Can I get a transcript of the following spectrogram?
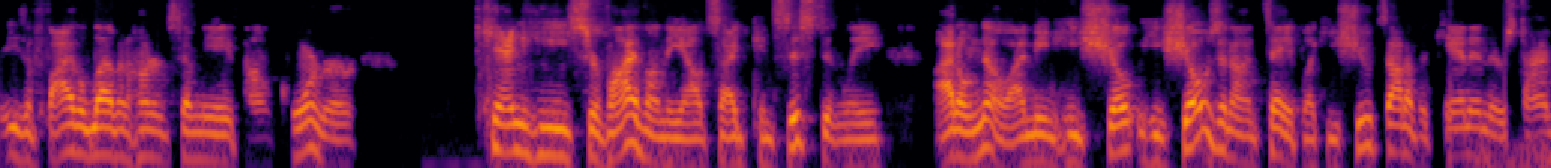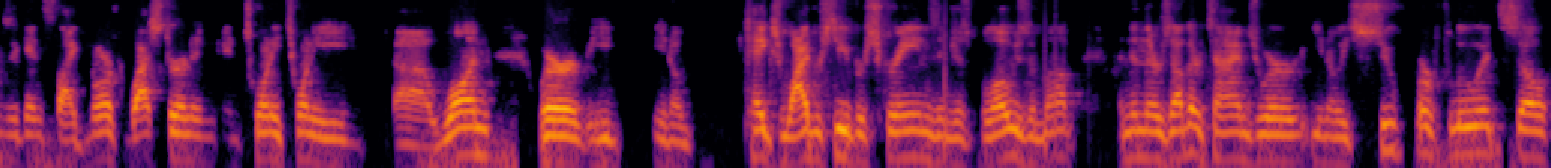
he's a 5'11 178 pound corner. Can he survive on the outside consistently? I don't know. I mean he show he shows it on tape. Like he shoots out of a cannon. There's times against like northwestern in, in 2021 where he you know takes wide receiver screens and just blows them up. And then there's other times where you know he's super fluid. So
